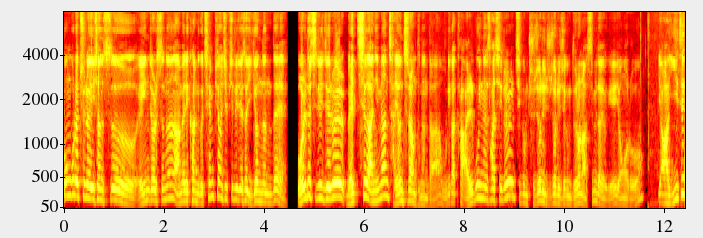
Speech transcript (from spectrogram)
콩그레츄레이션스 에인절스는 아메리칸 리그 챔피언십 시리즈에서 이겼는데 월드 시리즈를 매츠 아니면 자이언츠랑 붙는다. 우리가 다 알고 있는 사실을 지금 주저리 주저리 지금 늘어났습니다. 여기 영어로. 야 2승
